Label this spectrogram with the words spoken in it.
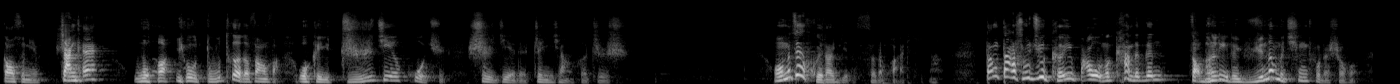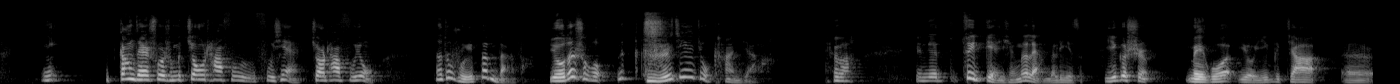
告诉你们闪开，我有独特的方法，我可以直接获取世界的真相和知识。我们再回到隐私的话题啊，当大数据可以把我们看得跟澡盆里的鱼那么清楚的时候，你刚才说什么交叉复复现、交叉复用，那都属于笨办法。有的时候那直接就看见了，对吧？那最典型的两个例子，一个是美国有一个家呃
